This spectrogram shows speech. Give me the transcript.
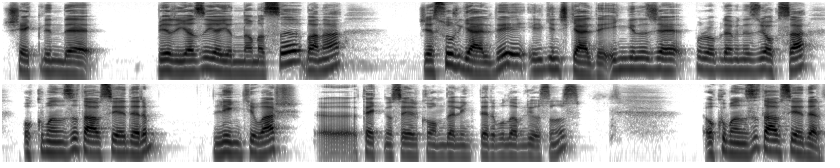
şeklinde bir yazı yayınlaması bana cesur geldi, ilginç geldi. İngilizce probleminiz yoksa okumanızı tavsiye ederim. Linki var. E, Teknoseyir.com'da linkleri bulabiliyorsunuz. Okumanızı tavsiye ederim.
